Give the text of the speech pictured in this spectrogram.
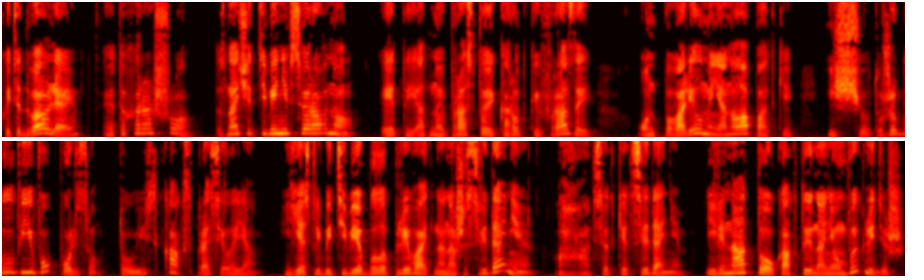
хоть и добавляй. Это хорошо. Значит, тебе не все равно. Этой одной простой и короткой фразой он повалил меня на лопатки, и счет уже был в его пользу. То есть как, спросила я. Если бы тебе было плевать на наше свидание, ага, все-таки это свидание, или на то, как ты на нем выглядишь,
